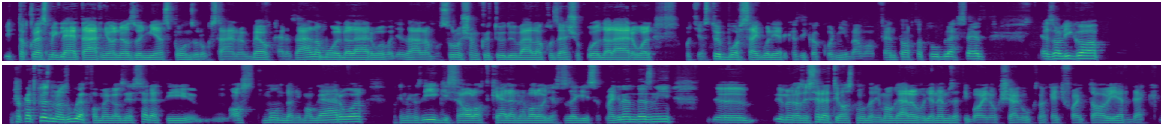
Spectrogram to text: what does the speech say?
itt akkor ezt még lehet árnyalni az, hogy milyen szponzorok szállnak be, akár az állam oldaláról, vagy az államhoz szorosan kötődő vállalkozások oldaláról. Hogyha ez több országból érkezik, akkor nyilván van fenntartatóbb lesz ez. Ez a liga, csak hát közben az UEFA meg azért szereti azt mondani magáról, akinek az égisze alatt kellene valahogy ezt az egészet megrendezni, ő meg azért szereti azt mondani magáról, hogy a nemzeti bajnokságoknak egyfajta érdek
